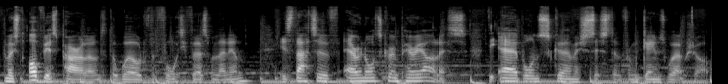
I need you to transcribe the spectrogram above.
The most obvious parallel to the world of the 41st millennium is that of Aeronautica Imperialis, the airborne skirmish system from Games Workshop.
